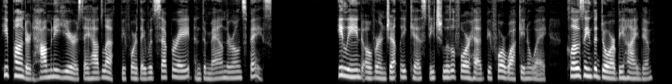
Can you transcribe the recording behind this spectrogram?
He pondered how many years they had left before they would separate and demand their own space. He leaned over and gently kissed each little forehead before walking away, closing the door behind him.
